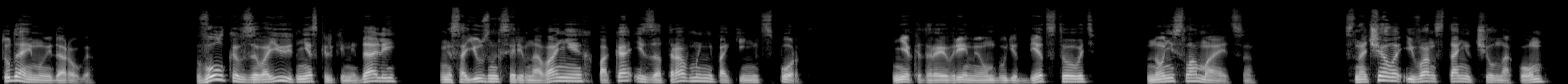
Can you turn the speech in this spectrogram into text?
Туда ему и дорога. Волков завоюет несколько медалей на союзных соревнованиях, пока из-за травмы не покинет спорт. Некоторое время он будет бедствовать, но не сломается. Сначала Иван станет челноком,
